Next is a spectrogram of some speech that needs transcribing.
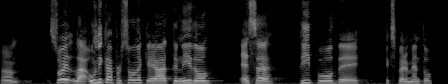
Um, soy la única persona que ha tenido ese tipo de experimento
